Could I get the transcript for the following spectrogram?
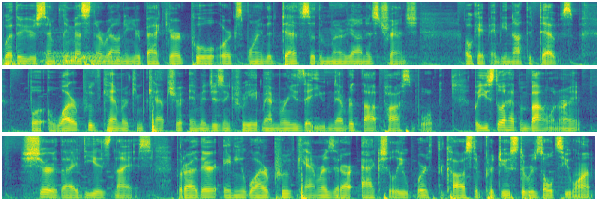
Whether you're simply messing around in your backyard pool or exploring the depths of the Marianas Trench, okay, maybe not the depths, but a waterproof camera can capture images and create memories that you never thought possible. But you still haven't bought one, right? Sure, the idea is nice, but are there any waterproof cameras that are actually worth the cost and produce the results you want?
